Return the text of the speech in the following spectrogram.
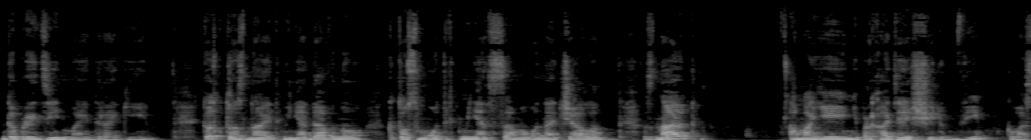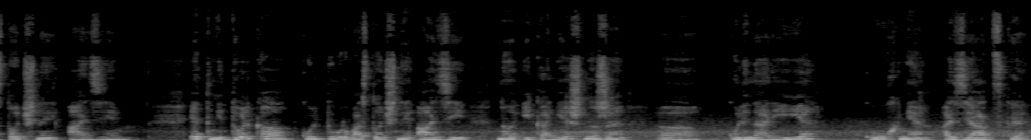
Добрый день, мои дорогие! Тот, кто знает меня давно, кто смотрит меня с самого начала, знают о моей непроходящей любви к Восточной Азии. Это не только культура Восточной Азии, но и, конечно же, э, кулинария, кухня азиатская.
